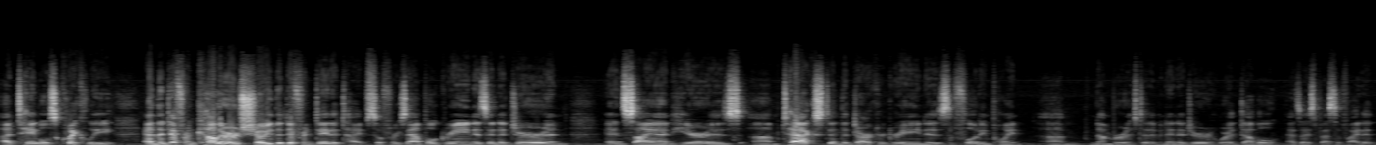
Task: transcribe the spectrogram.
uh, tables quickly. And the different colors show you the different data types. So for example, green is integer and, and cyan here is um, text and the darker green is the floating point um, number instead of an integer or a double as I specified it.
